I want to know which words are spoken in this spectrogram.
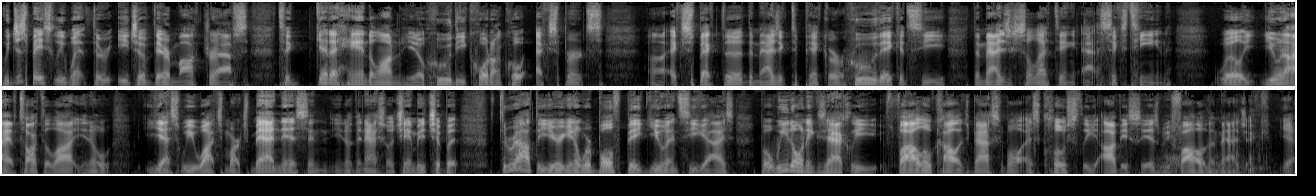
we just basically went through each of their mock drafts to get a handle on you know who the quote unquote experts uh, expect the the Magic to pick or who they could see the Magic selecting at 16. Will, you and I have talked a lot. You know, yes, we watch March Madness and you know the national championship, but throughout the year, you know, we're both big UNC guys, but we don't exactly follow college basketball as closely, obviously, as we follow the Magic. yeah.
